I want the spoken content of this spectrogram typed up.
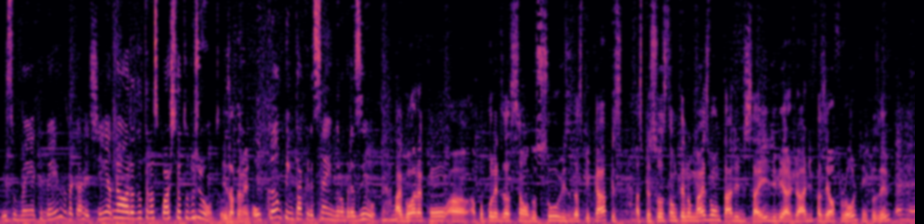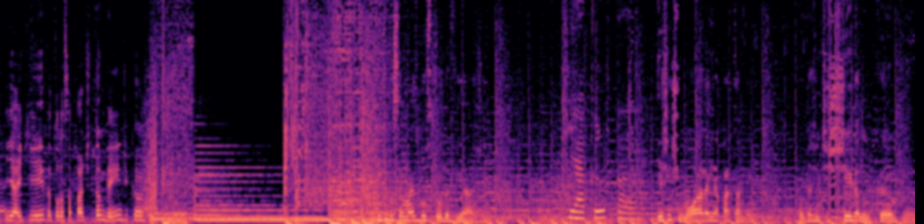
Isso vem aqui dentro da carretinha. Na hora do transporte tá tudo junto. Exatamente. O camping está crescendo no Brasil? Agora, com a, a popularização dos SUVs e das picapes, as pessoas estão tendo mais vontade de sair, de viajar, de fazer off-road, inclusive. Uhum. E aí que entra toda essa parte também de camping. O que, que você mais gostou da viagem? E acampar. E a gente mora em apartamento. Quando a gente chega num camping,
